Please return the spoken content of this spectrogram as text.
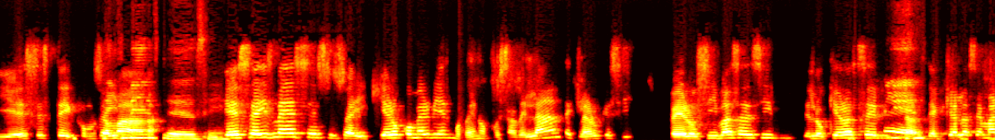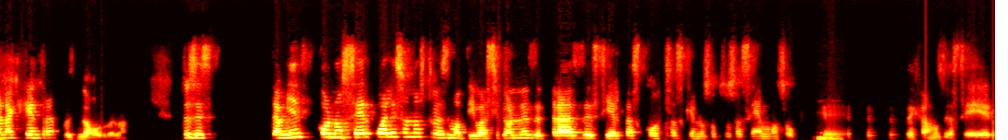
es este, ¿cómo se llama? Seis meses, Es seis meses, o sea, y quiero comer bien, bueno, pues adelante, claro que sí. Pero si vas a decir, lo quiero hacer de aquí a la semana que entra, pues no, ¿verdad? Entonces, también conocer cuáles son nuestras motivaciones detrás de ciertas cosas que nosotros hacemos o que dejamos de hacer.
